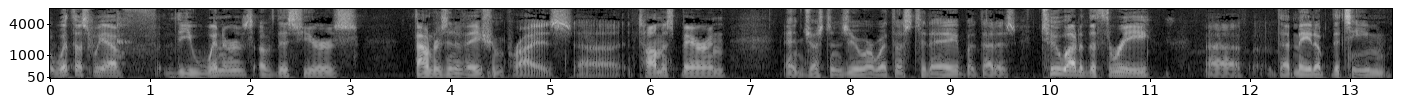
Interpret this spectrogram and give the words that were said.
with us we have the winners of this year's Founders Innovation Prize. Uh, Thomas Barron and Justin Zhu are with us today, but that is two out of the three uh, that made up the team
